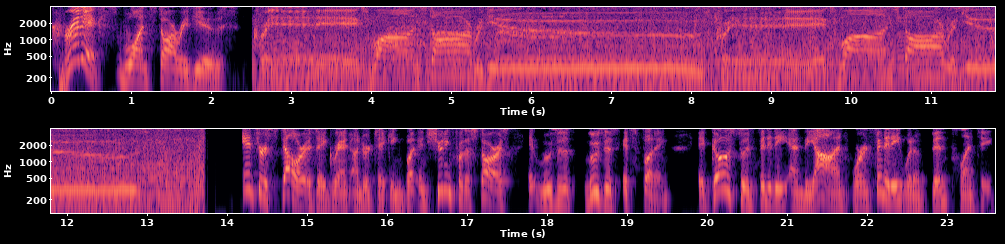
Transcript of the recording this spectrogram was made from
Critics one star reviews. Critics one star reviews. Critics one star reviews. Interstellar is a grand undertaking, but in shooting for the stars, it loses loses its footing. It goes to infinity and beyond, where infinity would have been plenty.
